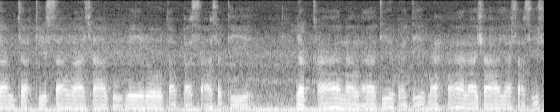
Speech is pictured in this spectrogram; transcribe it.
ลันจะทิสังราชากุเวโรตัปปัสสาสติ ยักขานังอาทิปติมหาราชายาสสิโส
